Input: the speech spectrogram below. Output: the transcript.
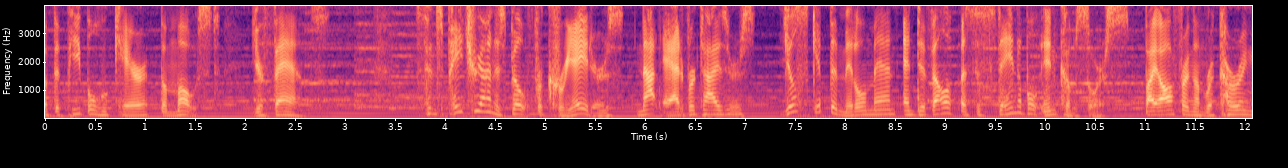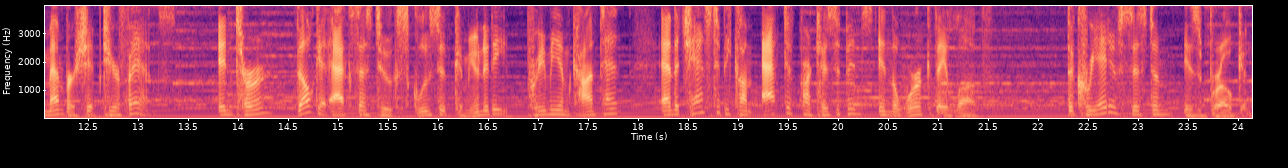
of the people who care the most your fans. Since Patreon is built for creators, not advertisers, you'll skip the middleman and develop a sustainable income source by offering a recurring membership to your fans. In turn, they'll get access to exclusive community, premium content, and the chance to become active participants in the work they love. The creative system is broken.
